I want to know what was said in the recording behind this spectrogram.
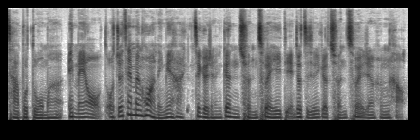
差不多吗？诶，没有，我觉得在漫画里面，他这个人更纯粹一点，就只是一个纯粹人很好，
